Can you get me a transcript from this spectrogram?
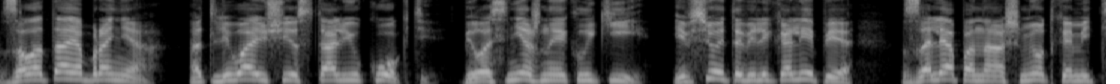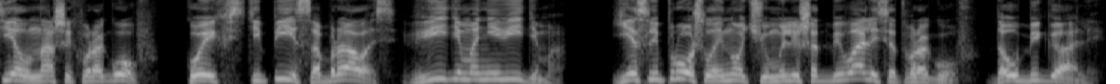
Золотая броня, отливающие сталью когти, белоснежные клыки. И все это великолепие заляпано ошметками тел наших врагов, коих в степи собралось, видимо-невидимо. Если прошлой ночью мы лишь отбивались от врагов, да убегали,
